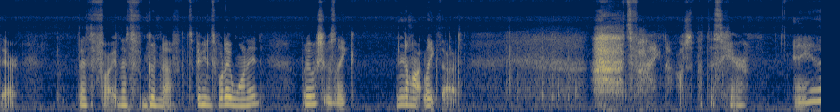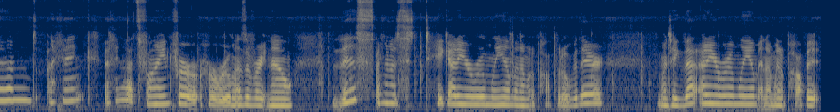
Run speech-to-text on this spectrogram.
There. That's fine. That's good enough. It's, I mean, it's what I wanted, but I wish it was like not like that. It's fine. I'll just put this here. And I think I think that's fine for her room as of right now. This I'm gonna take out of your room, Liam, and I'm gonna pop it over there. I'm gonna take that out of your room, Liam, and I'm gonna pop it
